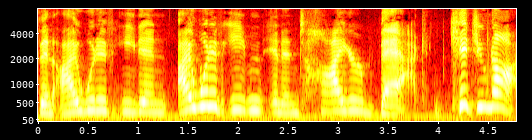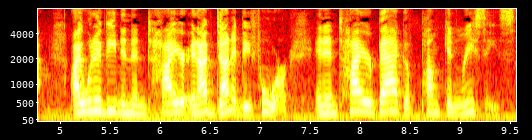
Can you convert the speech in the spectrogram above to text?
then I would have eaten I would have eaten an entire bag. Kid you not. I would have eaten an entire and I've done it before, an entire bag of pumpkin Reese's.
